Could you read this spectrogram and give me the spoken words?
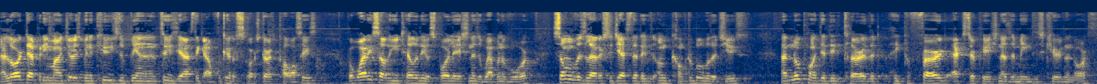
Now, Lord Deputy Mountjoy has been accused of being an enthusiastic advocate of scorched earth policies, but while he saw the utility of spoliation as a weapon of war, some of his letters suggest that he was uncomfortable with its use. At no point did he declare that he preferred extirpation as a means to secure the North.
